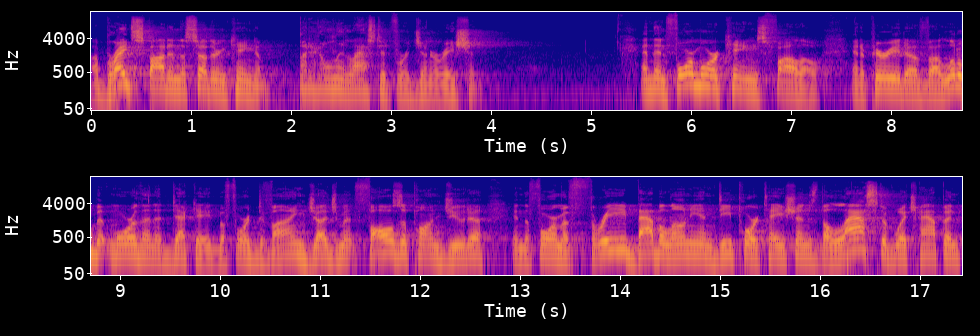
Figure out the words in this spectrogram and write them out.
a bright spot in the southern kingdom, but it only lasted for a generation. And then four more kings follow, in a period of a little bit more than a decade before divine judgment falls upon Judah in the form of three Babylonian deportations, the last of which happened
